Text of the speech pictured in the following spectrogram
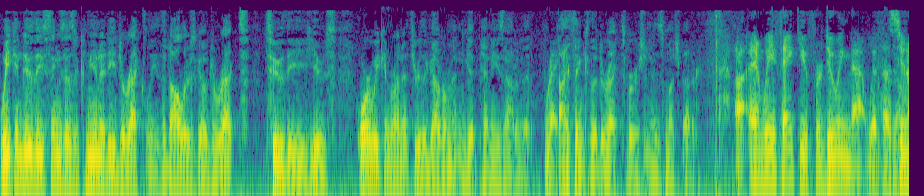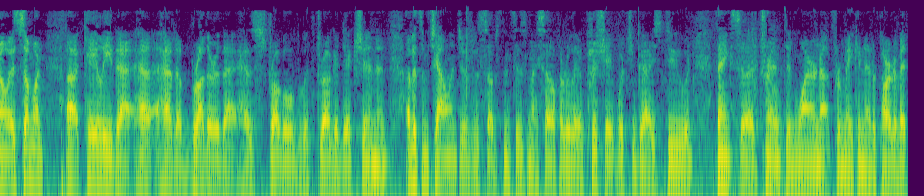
We can do these things as a community directly. The dollars go direct to the use or we can run it through the government and get pennies out of it. Right. I think the direct version is much better. Uh, and we thank you for doing that with us. Yep. You know, as someone, uh, Kaylee, that ha had a brother that has struggled with drug addiction, and I've had some challenges with substances myself. I really appreciate what you guys do, and thanks, uh, Trent and WireNut, for making it a part of it.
